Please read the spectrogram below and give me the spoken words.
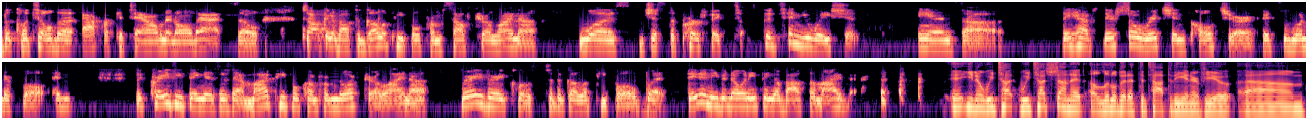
the Clotilda Africatown and all that. So talking about the Gullah people from South Carolina was just the perfect continuation. And uh, they have they're so rich in culture. It's wonderful. And the crazy thing is is that my people come from North Carolina, very, very close to the Gullah people, but they didn't even know anything about them either. Uh, you know, we t- we touched on it a little bit at the top of the interview, um,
